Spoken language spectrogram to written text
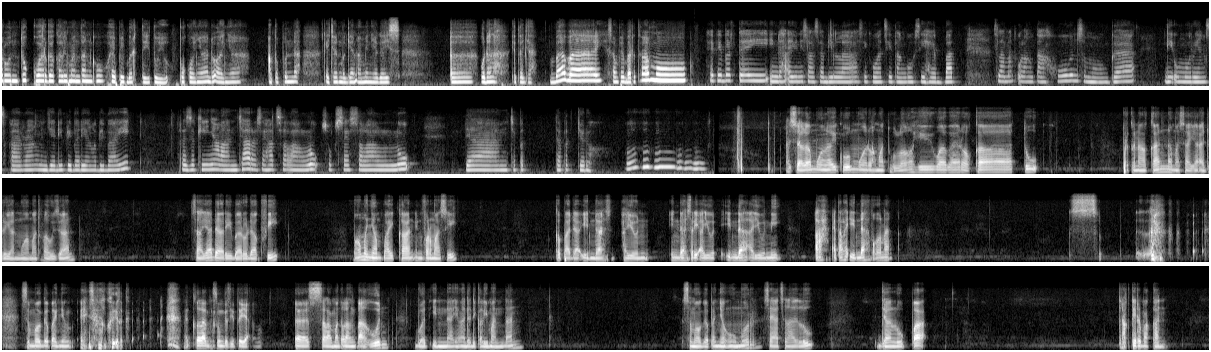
Teruntuk keluarga Kalimantanku, happy birthday to you. Pokoknya doanya apa pun dah, kecian bagian amin ya guys. Eh, uh, udahlah itu aja. Bye bye, sampai bertemu. Happy birthday Indah Ayuni Salsabila, si kuat, si tangguh, si hebat. Selamat ulang tahun, semoga di umur yang sekarang menjadi pribadi yang lebih baik, rezekinya lancar, sehat selalu, sukses selalu, dan cepet dapat jodoh. Assalamualaikum warahmatullahi wabarakatuh. Perkenalkan nama saya Adrian Muhammad Fauzan. Saya dari Baru Dakfi mau menyampaikan informasi kepada Indah Ayun Indah Sri Ayu Indah Ayuni. Ah etalah Indah pokoknya. Semoga panjang eh aku aku langsung ke situ ya. Uh, selamat ulang tahun buat Indah yang ada di Kalimantan. Semoga panjang umur sehat selalu jangan lupa traktir makan.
